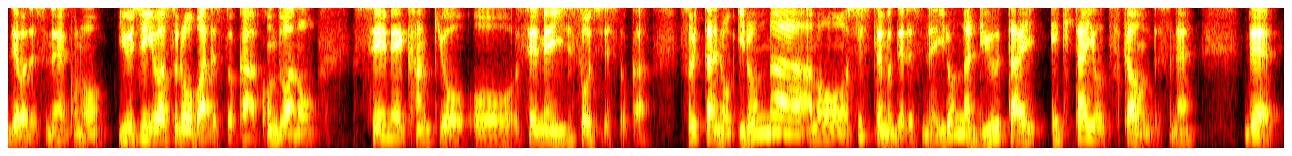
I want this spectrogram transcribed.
ではですねこの有人油圧ローバーですとか今度はあの生命環境、生命維持装置ですとか、そういったあのいろんなあのシステムでですね、いろんな流体、液体を使うんですね。で、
